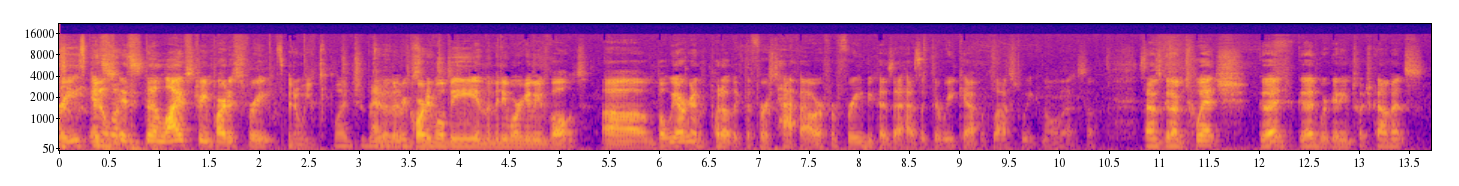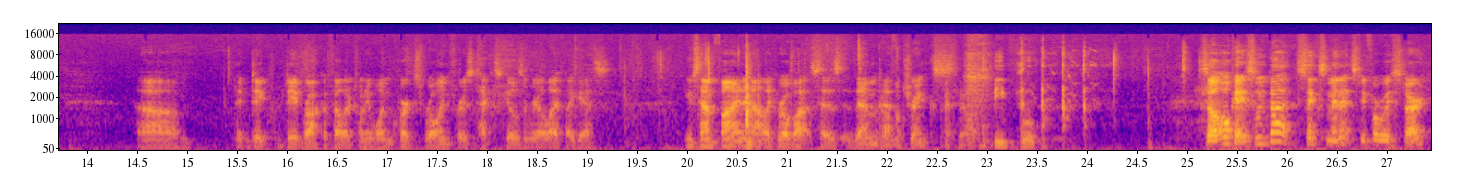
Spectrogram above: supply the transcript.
free? It's It's, it's the live stream part is free, It's been a week. Why don't you and then the M&Ms? recording will be in the Mini Wargaming Vault. Um, but we are going to put out like the first half hour for free because that has like the recap of last week and all that. So sounds good on Twitch. Good, good. We're getting Twitch comments. Um, Dave, Dave Rockefeller, twenty-one quirks rolling for his tech skills in real life, I guess. You sound fine and not like robot. Says them Don't know. at drinks. I failed. Beep boop. So okay, so we've got six minutes before we start.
